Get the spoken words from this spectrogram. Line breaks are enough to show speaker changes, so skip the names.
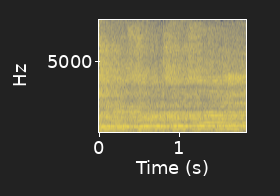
What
